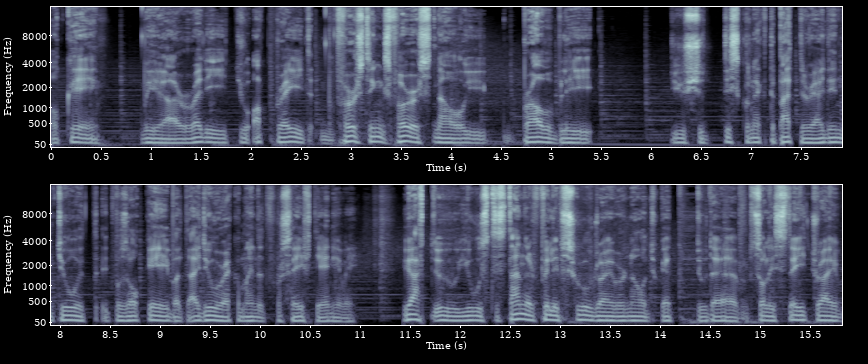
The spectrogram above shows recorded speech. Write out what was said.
Okay, we are ready to upgrade. First things first, now you probably you should disconnect the battery. I didn't do it, it was okay, but I do recommend it for safety anyway. You have to use the standard Phillips screwdriver now to get to the solid state drive.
